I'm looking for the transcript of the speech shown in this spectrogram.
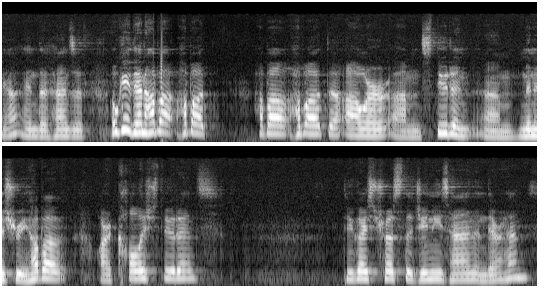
Yeah, in the hands of. Okay, then how about how about how about how about our um, student um, ministry? How about our college students? Do you guys trust the genie's hand in their hands?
